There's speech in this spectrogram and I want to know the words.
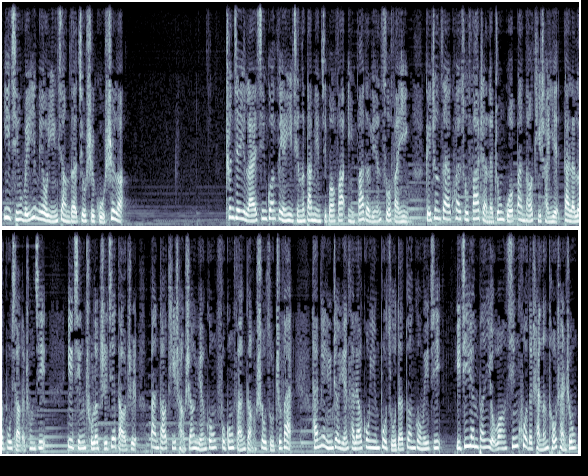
疫情唯一没有影响的就是股市了。春节以来，新冠肺炎疫情的大面积爆发引发的连锁反应，给正在快速发展的中国半导体产业带来了不小的冲击。疫情除了直接导致半导体厂商员工复工返岗受阻之外，还面临着原材料供应不足的断供危机，以及原本有望新扩的产能投产中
